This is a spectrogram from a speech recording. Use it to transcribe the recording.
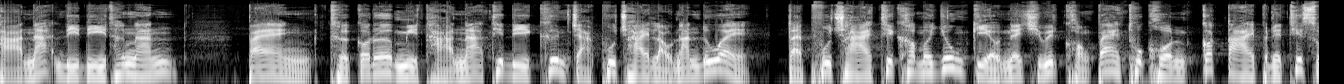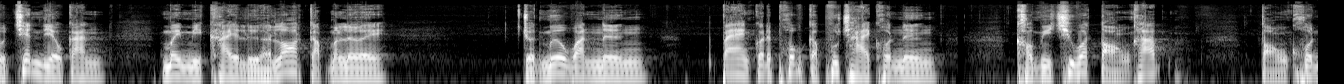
ฐานะดีๆ ทั้งนั้น แป้งเธอก็เริ่มมีฐานะที่ดีขึ้นจากผู้ชายเหล่านั้นด้วย แต่ผู้ชายที่เข้ามายุ่งเกี่ยวในชีวิตของแป้งทุกคนก็ตายไปในที่สุดเช่นเดียวกัน ไม่มีใครเหลือรอดกลับมาเลย จนเมื่อวันหนึ่ง แป้งก็ได้พบกับผู้ชายคนหนึ่ง เขามีชื่อว่าต๋องครับต๋องคน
